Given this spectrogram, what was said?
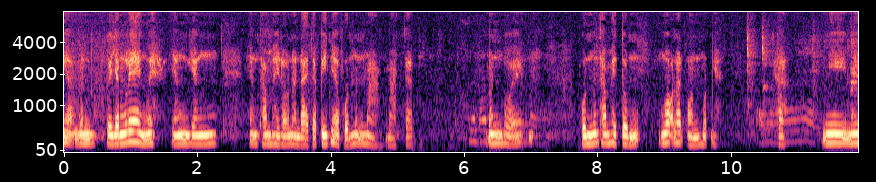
เนี่ย มันก็ยังแรงไหมยังยังยังทำให้เรานันได้แต่ปีเนี้ยฝนมันหมากหมากจัด มันบ่อยฝนมันทำให้ต้นเงาะรัดอ่อนหมดไงค่ะ มีมี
